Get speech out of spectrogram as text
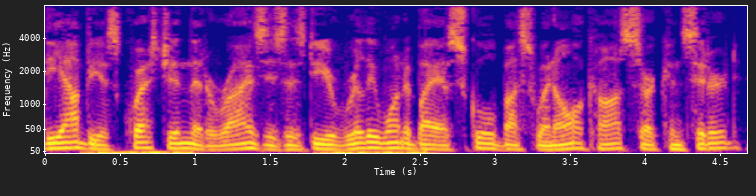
The obvious question that arises is do you really want to buy a school bus when all costs are considered?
